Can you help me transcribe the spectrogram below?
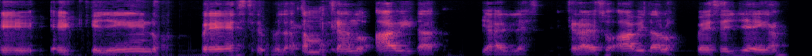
el, el que lleguen los peces, ¿verdad? Estamos creando hábitat al crear esos hábitats los peces llegan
